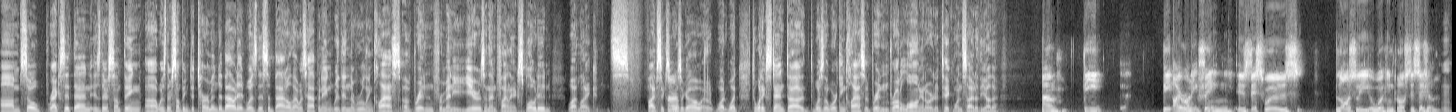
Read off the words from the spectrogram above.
Um, so Brexit, then, is there something? Uh, was there something determined about it? Was this a battle that was happening within the ruling class of Britain for many years and then finally exploded? What, like five six years ago? Uh, what what to what extent uh, was the working class of Britain brought along in order to take one side or the other? Um, the the ironic thing is this was largely a working class decision, mm.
